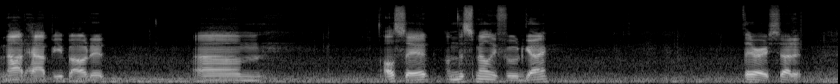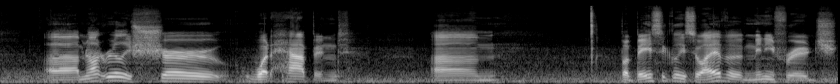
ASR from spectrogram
Not happy about it. Um, I'll say it. I'm the smelly food guy. There, I said it. Uh, I'm not really sure what happened. Um, but basically, so I have a mini fridge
